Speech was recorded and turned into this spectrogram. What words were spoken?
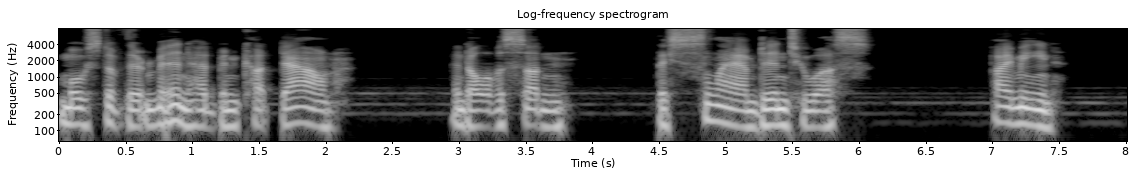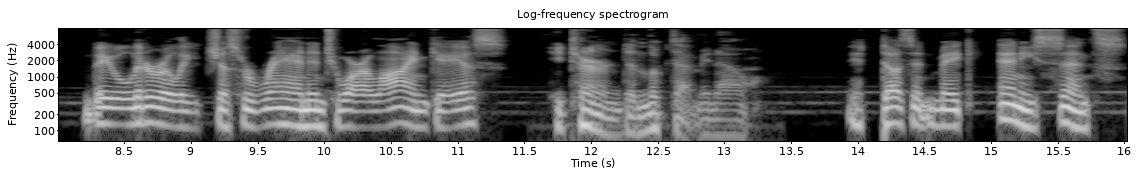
Most of their men had been cut down, and all of a sudden, they slammed into us. I mean, they literally just ran into our line, Gaius. He turned and looked at me now. It doesn't make any sense.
